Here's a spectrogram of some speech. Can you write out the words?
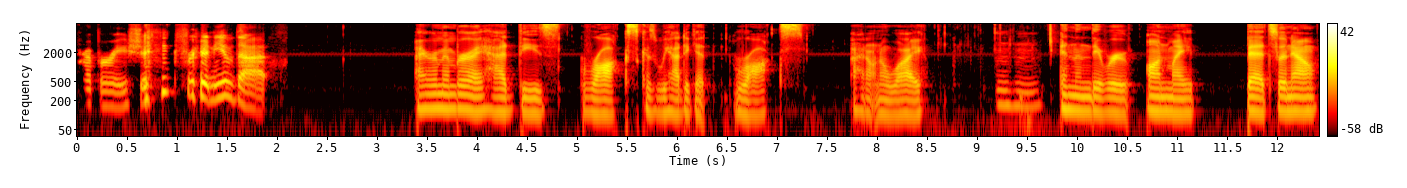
preparation for any of that I remember I had these rocks because we had to get rocks. I don't know why. mm-hmm. And then they were on my bed. So now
